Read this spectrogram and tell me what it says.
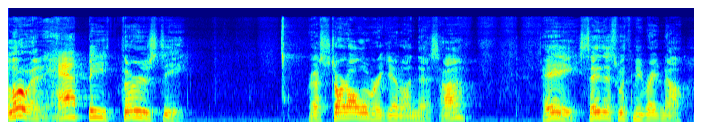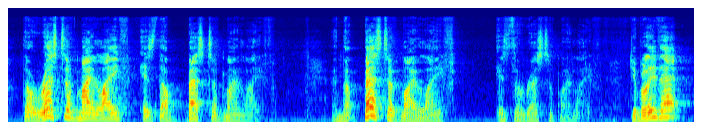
Hello and happy Thursday. We're going to start all over again on this, huh? Hey, say this with me right now. The rest of my life is the best of my life. And the best of my life is the rest of my life. Do you believe that?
